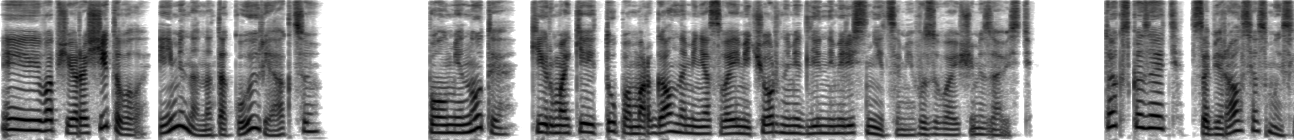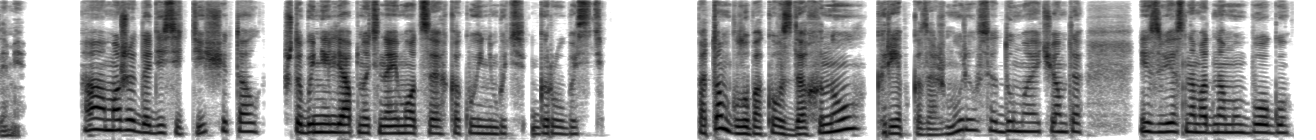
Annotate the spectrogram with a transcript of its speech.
И вообще рассчитывала именно на такую реакцию. Полминуты Кир Маккей тупо моргал на меня своими черными длинными ресницами, вызывающими зависть. Так сказать, собирался с мыслями. А может, до десяти считал, чтобы не ляпнуть на эмоциях какую-нибудь грубость. Потом глубоко вздохнул, крепко зажмурился, думая о чем то известном одному богу,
